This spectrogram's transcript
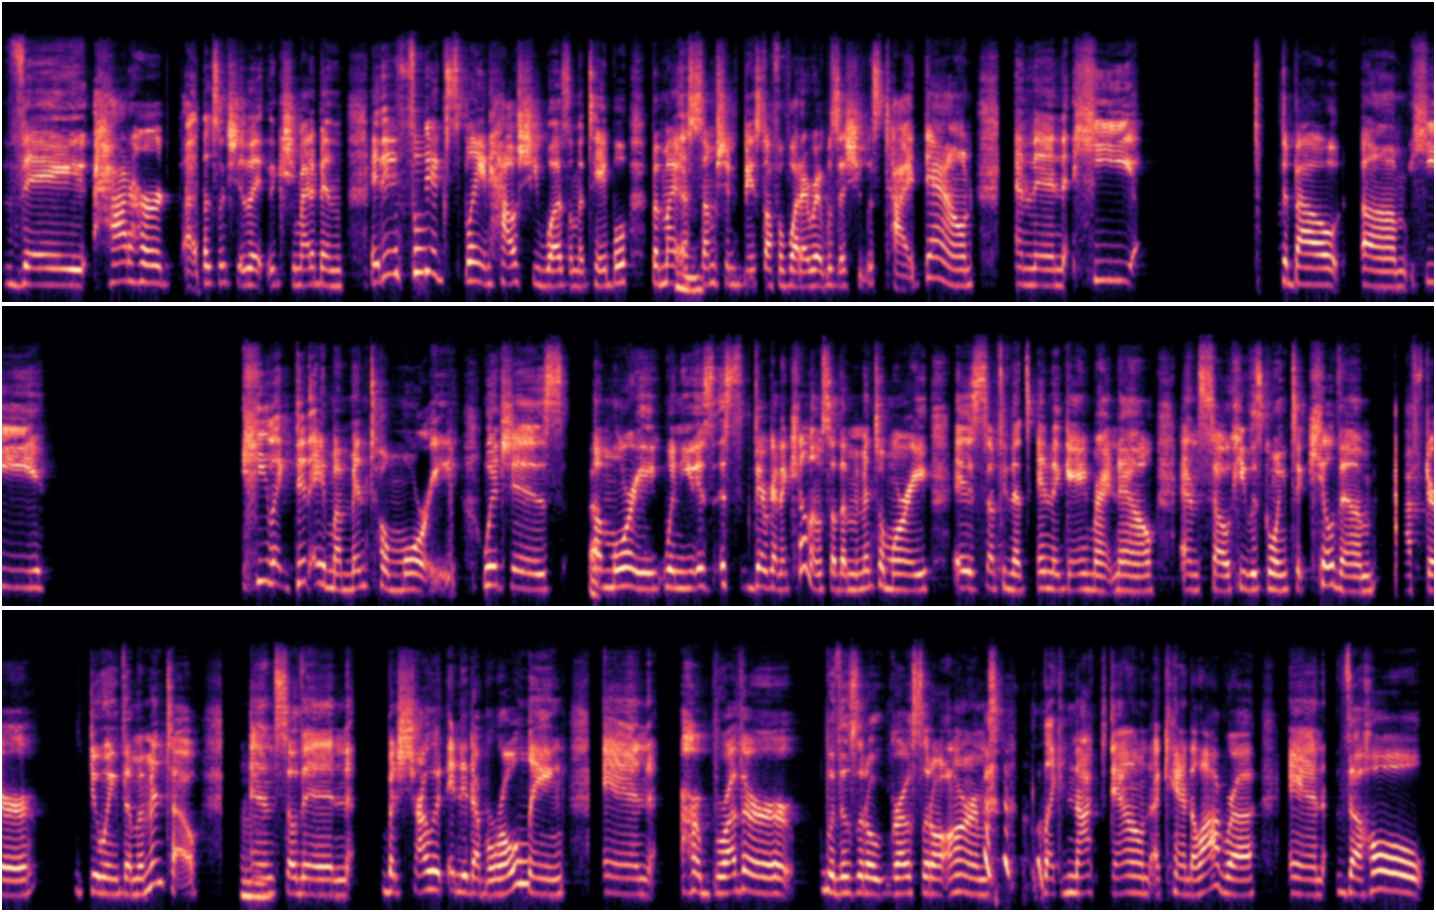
they had her uh, looks like she like she might have been it didn't fully explain how she was on the table but my Mhm. assumption based off of what i read was that she was tied down and then he about um he he like did a memento mori which is Uh. a mori when you is, is they're gonna kill them so the memento mori is something that's in the game right now and so he was going to kill them after doing the memento Mhm. and so then, but Charlotte ended up rolling, and her brother, with his little gross little arms, like knocked down a candelabra, and the whole.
